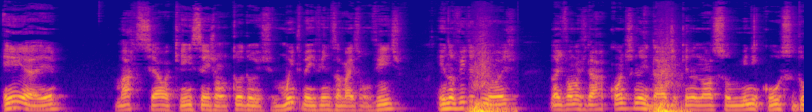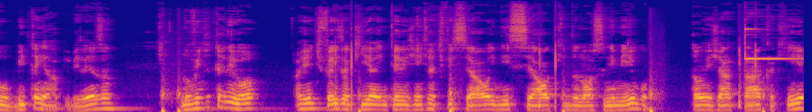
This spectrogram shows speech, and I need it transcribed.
E aí, Marcial aqui, sejam todos muito bem-vindos a mais um vídeo. E no vídeo de hoje, nós vamos dar continuidade aqui no nosso mini curso do Beaten Up, beleza? No vídeo anterior, a gente fez aqui a inteligência artificial inicial aqui do nosso inimigo. Então ele já ataca aqui,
